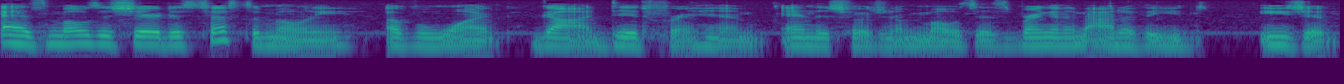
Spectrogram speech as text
as Moses shared his testimony of what God did for him and the children of Moses, bringing them out of Egypt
